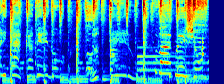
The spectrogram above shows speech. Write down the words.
会い頭に感じたバイブレーションり高めの乗ってるバイブレーション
